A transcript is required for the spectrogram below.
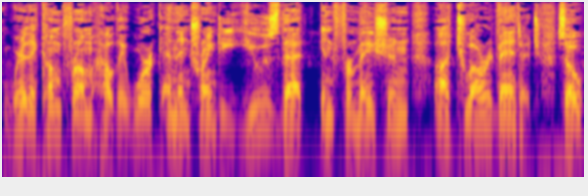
where they come from, how they work, and then trying to use that information uh, to our advantage. So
